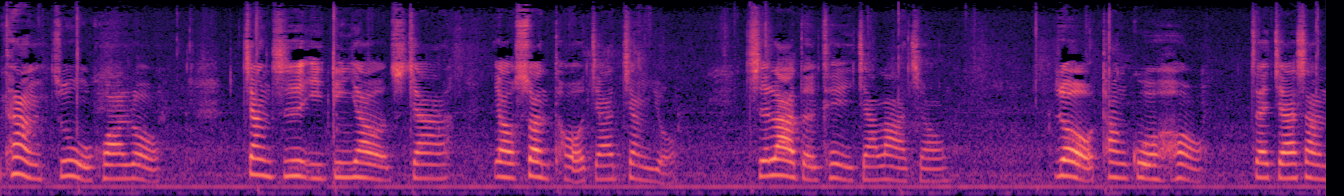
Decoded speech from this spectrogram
烫猪五花肉，酱汁一定要加，要蒜头加酱油，吃辣的可以加辣椒。肉烫过后，再加上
